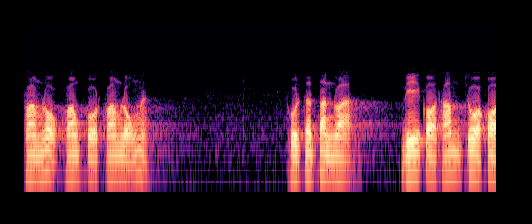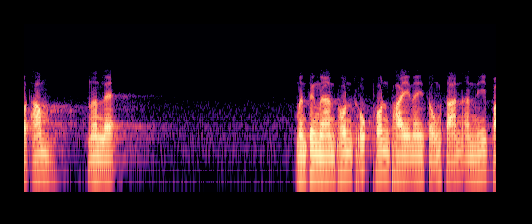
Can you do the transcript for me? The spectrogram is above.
ความโลภความโกรธความหลงน่ะพูดสั้นๆว่า ดีก็ทำชั่วก็ทำนั่นแหละ มันถึงนานพ้นทุกข์พ้นภัยในสงสารอันนี้ไป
